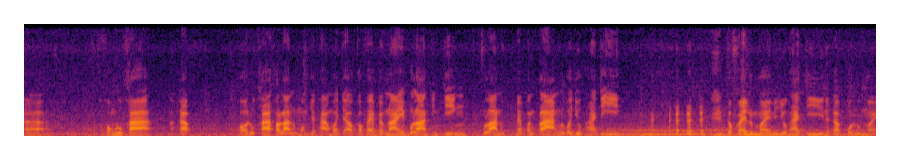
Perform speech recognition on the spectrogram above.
อของลูกค้านะครับ พอลูกค้าเข้าร้านลุงหม่องจะถามว่าจะเอากาแฟแบบไหนโบราณจริง ๆ โบราณแบบกลางๆ หรือว่ายุค 5G กาแฟรุ่นใหม่ในยุค 5G นะครับคนรุ่นใหม่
